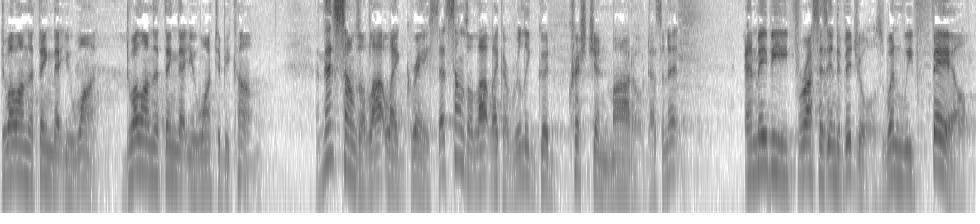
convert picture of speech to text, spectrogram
Dwell on the thing that you want. Dwell on the thing that you want to become. And that sounds a lot like grace. That sounds a lot like a really good Christian motto, doesn't it? And maybe for us as individuals, when we fail,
